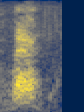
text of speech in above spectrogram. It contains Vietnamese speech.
Bye.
